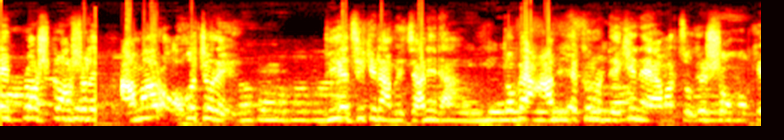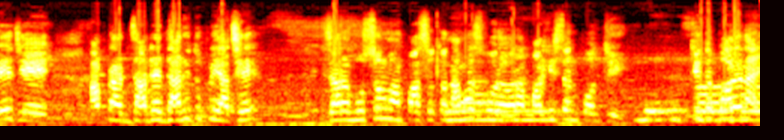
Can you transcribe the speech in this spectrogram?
এই প্রশ্ন আসলে আমার অগোচরে দিয়েছে কিনা আমি জানি না। তবে আমি এখনও দেখি নাই আমার চোখের সম্মুখে যে আপনার যাদের দাড়ি টুপি আছে, যারা মুসলমান পাঁচ নামাজ পড়ে, ওরা পাকিস্তান পন্থী। কিন্তু বলে নাই।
